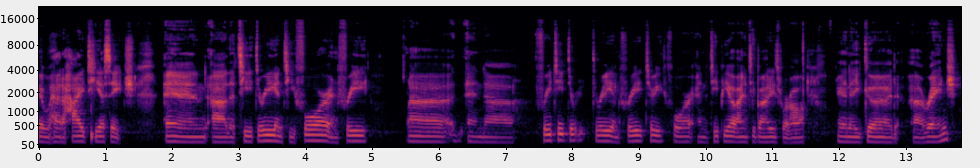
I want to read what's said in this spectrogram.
It had a high TSH, and uh, the T3 and T4 and free uh, and uh, free T3 and free T4 and the TPO antibodies were all in a good uh, range.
